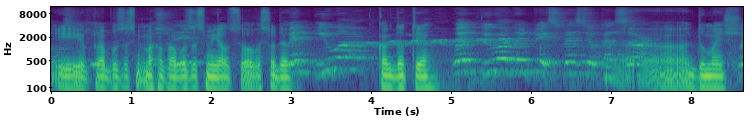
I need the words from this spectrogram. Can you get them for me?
И Прабху зас- Махапрабху засмеялся, о Васудев, когда ты а, думаешь,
